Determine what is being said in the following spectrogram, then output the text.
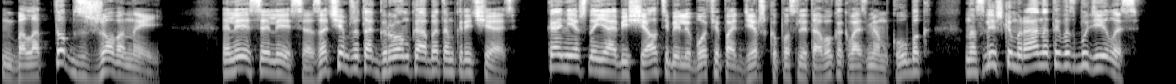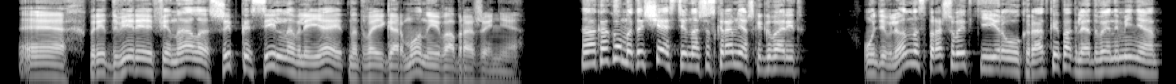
Болотоп сжеванный. «Леся, Леся, зачем же так громко об этом кричать? Конечно, я обещал тебе любовь и поддержку после того, как возьмем кубок, но слишком рано ты возбудилась. Эх, преддверие финала шибко сильно влияет на твои гормоны и воображение». «О каком это счастье наша скромняшка говорит?» Удивленно спрашивает Кира, украдкой поглядывая на меня.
